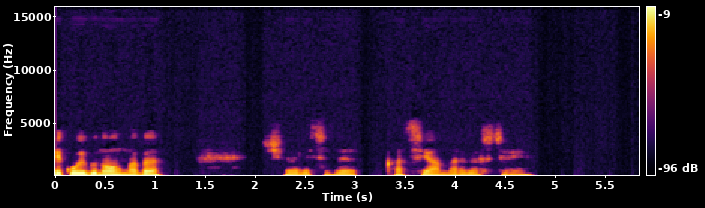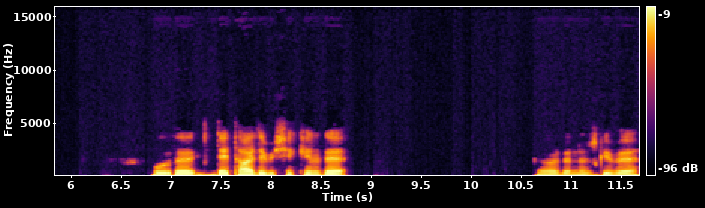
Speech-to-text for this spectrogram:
pek uygun olmadı. Şöyle size katliamları göstereyim. Burada detaylı bir şekilde gördüğünüz gibi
